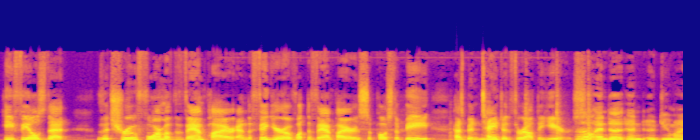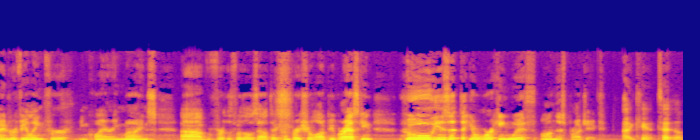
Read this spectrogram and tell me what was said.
he feels that the true form of the vampire and the figure of what the vampire is supposed to be has been tainted throughout the years. Oh, and uh, and uh, do you mind revealing for inquiring minds uh, for for those out there. 'cause I'm pretty sure a lot of people are asking, who is it that you're working with on this project? I can't tell.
